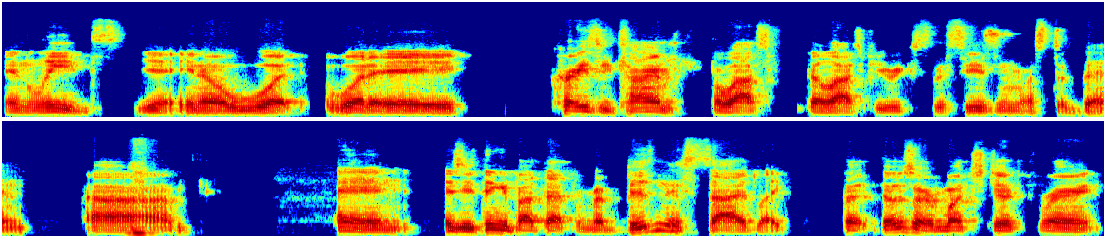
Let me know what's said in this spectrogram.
in Leeds, you, you know what what a crazy time the last the last few weeks of the season must have been. Um, and as you think about that from a business side, like but those are much different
